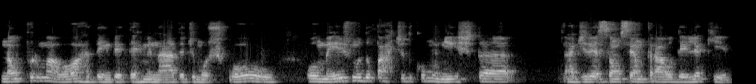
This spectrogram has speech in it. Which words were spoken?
não por uma ordem determinada de Moscou ou mesmo do Partido Comunista a direção central dele aqui.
